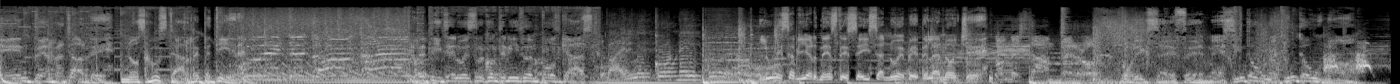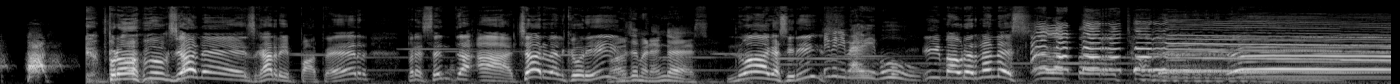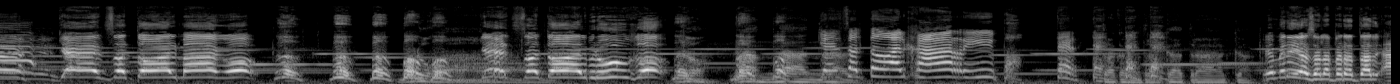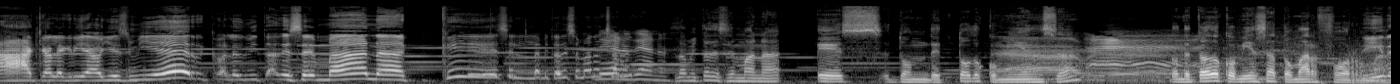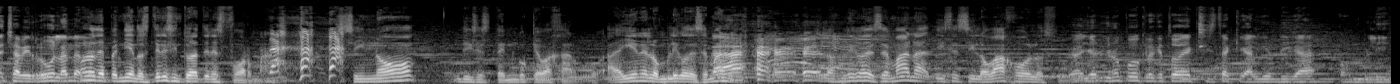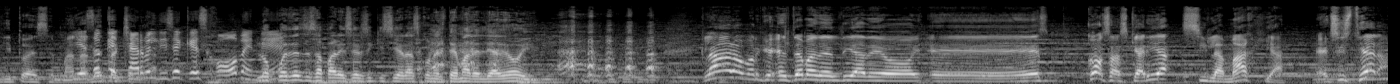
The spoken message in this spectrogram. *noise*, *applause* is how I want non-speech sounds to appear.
En Perra Tarde nos gusta repetir. Repite nuestro contenido en podcast. Lunes a viernes de 6 a 9 de la noche. ¿Dónde están, perros? Por XFM 101.1. Producciones Harry Potter presenta a Charbel Curry, No de merengues. Babidi bu. y Mauro Hernández. ¡Eh! ¿Quién soltó al mago? ¿Quién soltó al brujo? ¿Quién soltó al Harry Potter? Ter, Traca, traca, traca. Bienvenidos a la perra tarde. ¡Ah, qué alegría! Hoy es miércoles, mitad de semana. ¿Qué es la mitad de semana, Díganos, díganos. La mitad de semana es donde todo comienza. Donde todo comienza a tomar forma. Sí, de Chavirrul, ándale. Bueno, dependiendo. Si tienes cintura, tienes forma. *laughs* si no, dices, tengo que bajarlo. Ahí en el ombligo de semana. *laughs* el ombligo de semana, dices, si lo bajo o lo subo. Yo, yo no puedo creer que todavía exista que alguien diga ombliguito de semana. Y eso que Charbel dice que es joven, Lo ¿eh? puedes desaparecer si quisieras con el tema del día de hoy. *laughs* Claro, porque el tema del día de hoy es cosas que haría si la magia existiera.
